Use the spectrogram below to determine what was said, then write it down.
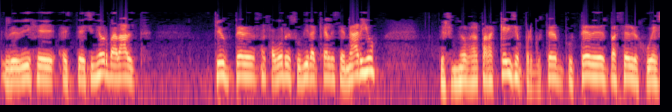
Y le dije, este señor Baralt, ¿quiere usted a favor de subir aquí al escenario? El señor Baralt, ¿para qué? Dice, porque usted, usted va a ser el juez,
